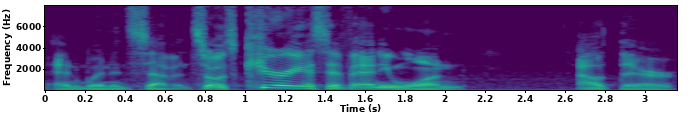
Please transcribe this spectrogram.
and win in seven. So it's curious if anyone out there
